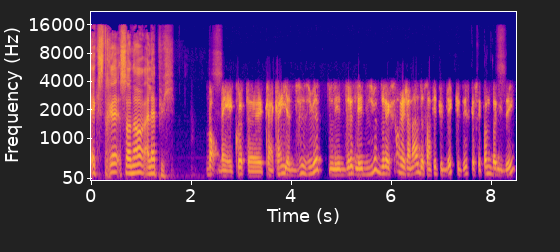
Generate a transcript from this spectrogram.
extrait sonore à l'appui. Bon, ben écoute, euh, quand, quand il y a 18, les, les 18 directions régionales de santé publique qui disent que c'est pas une bonne idée,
